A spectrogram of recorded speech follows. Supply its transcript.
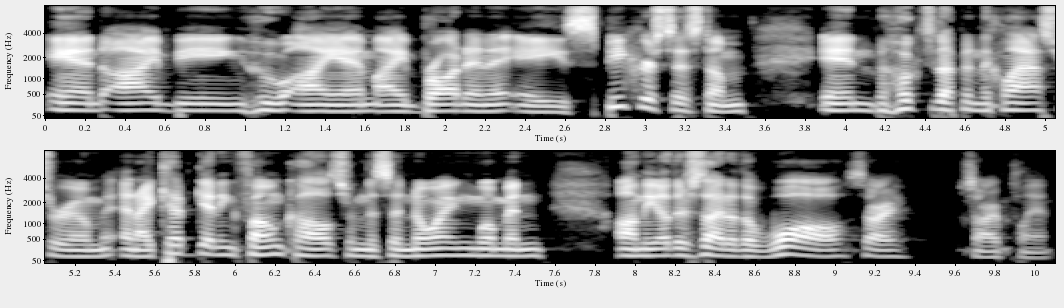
And I, being who I am, I brought in a speaker system and hooked it up in the classroom, and I kept getting phone calls from this annoying woman on the other side of the wall. Sorry, sorry, plant.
